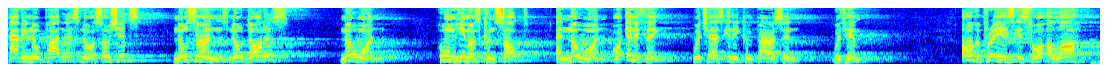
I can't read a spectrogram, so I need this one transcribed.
having no partners, no associates, no sons, no daughters, no one whom he must consult, and no one or anything which has any comparison with him. All the praise is for Allah,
